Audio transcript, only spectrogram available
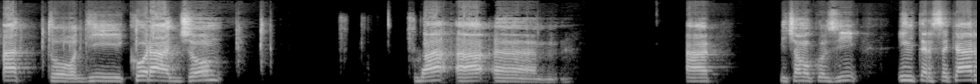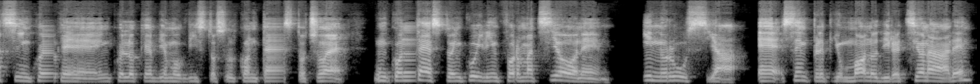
atto di coraggio va a, ehm, a diciamo così, intersecarsi in quello, che, in quello che abbiamo visto sul contesto, cioè un contesto in cui l'informazione in Russia è sempre più monodirezionale,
